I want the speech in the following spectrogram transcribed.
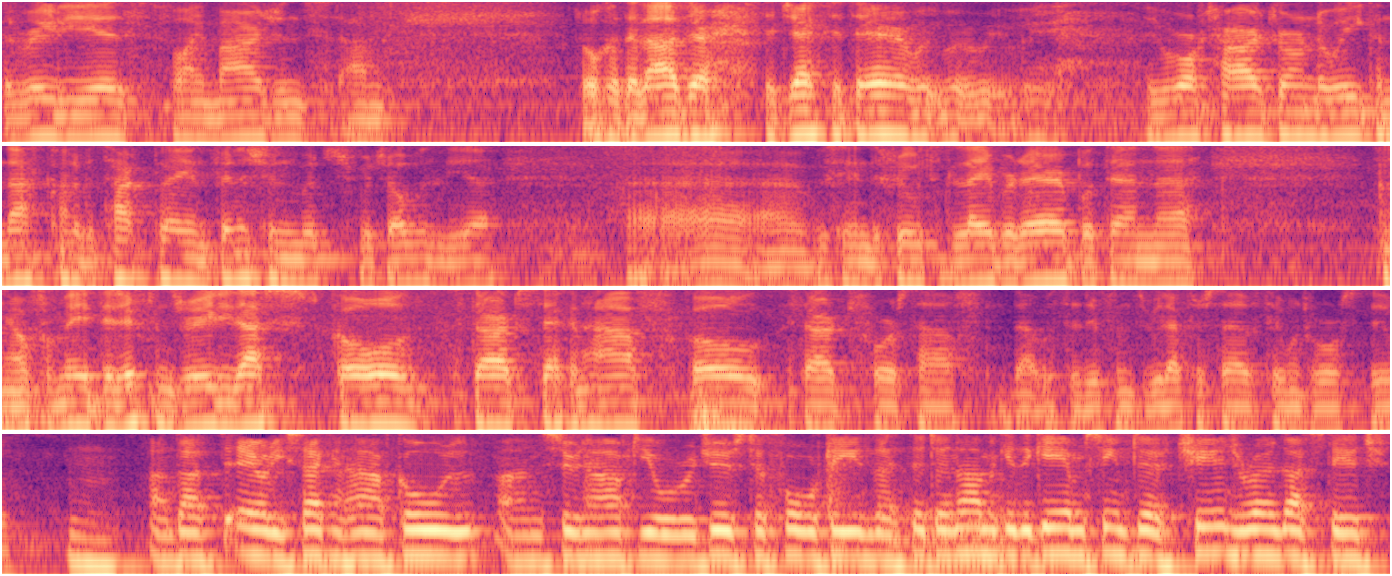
it really is fine margins. And look at the lads are dejected there. We, we, we, we worked hard during the week and that kind of attack play and finishing, which, which obviously. Uh, uh, we've seen the fruits of the labour there, but then uh, you know, for me, the difference really that goal start second half, goal start first half. That was the difference. We left ourselves too much work to do. Mm. And that early second half goal, and soon after you were reduced to 14, the, the dynamic of the game seemed to change around that stage.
